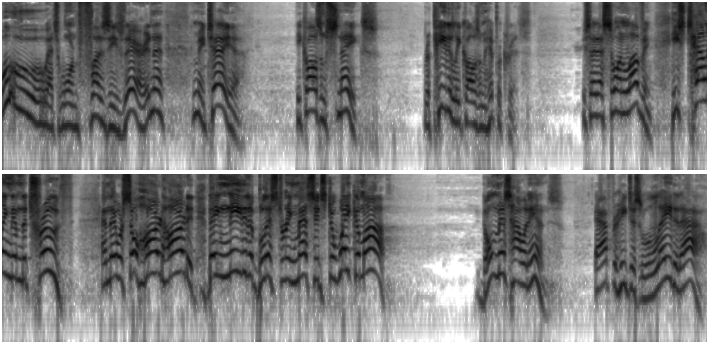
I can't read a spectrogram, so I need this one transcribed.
Ooh, that's warm fuzzies there, isn't it? Let me tell you. He calls them snakes. Repeatedly calls them hypocrites. You say that's so unloving. He's telling them the truth. And they were so hard hearted, they needed a blistering message to wake them up. Don't miss how it ends. After he just laid it out.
